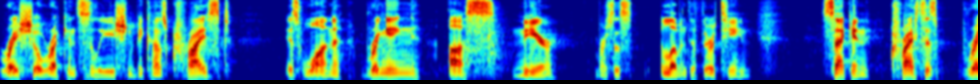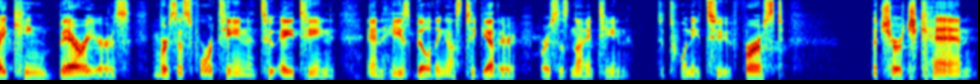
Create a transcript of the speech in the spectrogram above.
racial reconciliation because Christ is one bringing us near, verses 11 to 13. Second, Christ is breaking barriers in verses 14 to 18, and he's building us together, verses 19 to 22. First, the church can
